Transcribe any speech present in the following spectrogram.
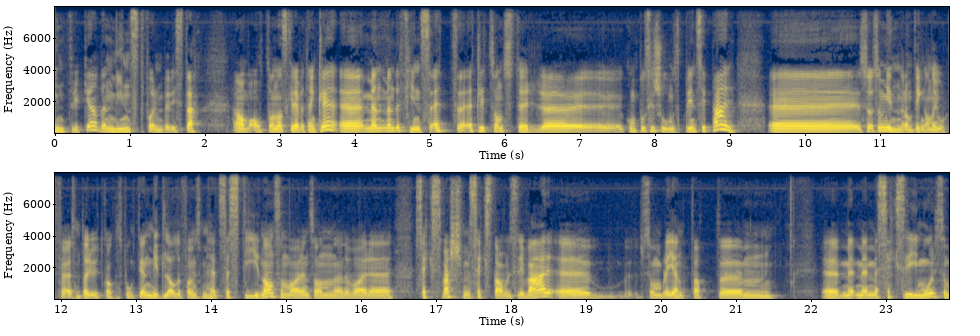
inntrykket den minst formbevisste av alt han har skrevet, egentlig. Eh, men, men det fins et, et, litt sånn større eh, komposisjonsprinsipp her. Eh, som minner om ting han har gjort før, som tar utgangspunkt i en middelalderform som het Sestinaen. som var en sånn, Det var eh, seks vers med seks stavelser i hver, eh, som ble gjentatt eh, med, med, med, seks rimord som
